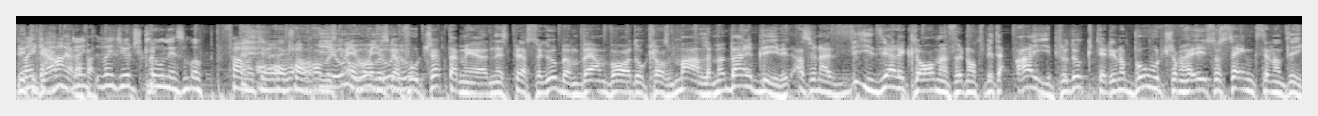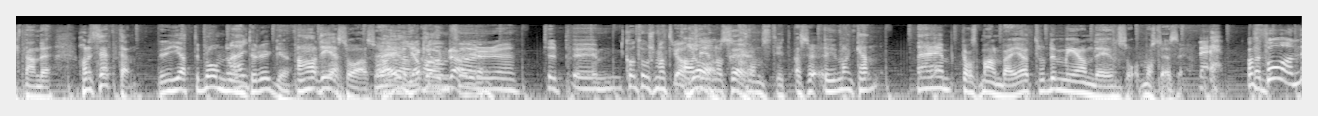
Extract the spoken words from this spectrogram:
Det var, Lite inte grann han, i alla fall. det var inte George Clooney som uppfann att göra Om, om, reklam. om vi ska, Jo, jo, om vi ska jo. fortsätta med Nespresso-gubben, vem var då Claes Malmberg blivit? Alltså den här vidriga reklamen för något som heter AI-produkter. Det är något bord som höjs och sänks eller något liknande. Har ni sett den? Det är jättebra om du har ont i ryggen. Jaha, det är så alltså? Nej, jag jag bara reklam undrar. för eh, typ eh, kontorsmaterial. Ja, det är något säg. konstigt. Alltså hur man kan... Nej, Claes Malmberg, jag trodde mer om dig än så, måste jag säga. Nej, vad fånig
